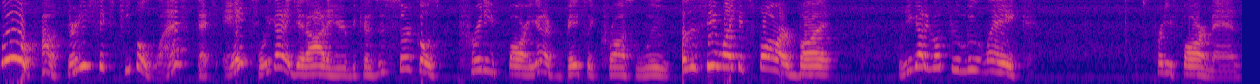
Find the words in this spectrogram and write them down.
Whew! Wow, 36 people left? That's it? Well, we gotta get out of here because this circle is pretty far. You gotta basically cross Loot. Doesn't seem like it's far, but when you gotta go through Loot Lake, it's pretty far, man.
